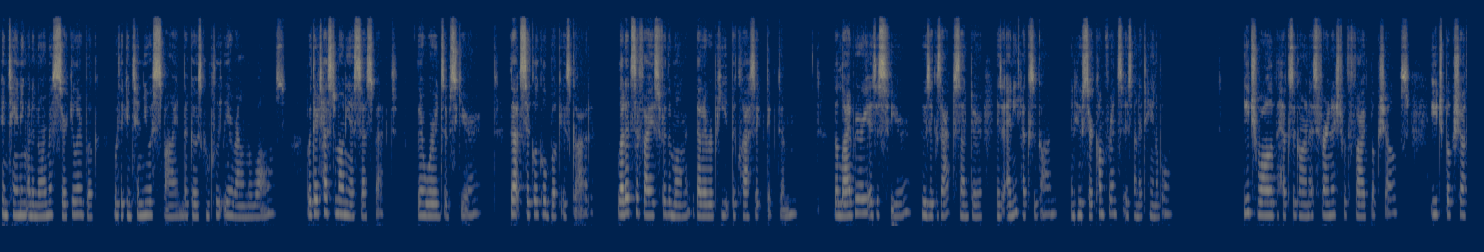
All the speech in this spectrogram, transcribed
containing an enormous circular book with a continuous spine that goes completely around the walls. But their testimony is suspect, their words obscure. That cyclical book is God. Let it suffice for the moment that I repeat the classic dictum the library is a sphere whose exact center is any hexagon and whose circumference is unattainable. Each wall of the hexagon is furnished with five bookshelves. Each bookshelf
